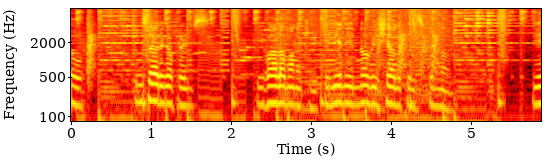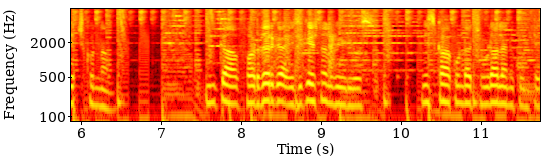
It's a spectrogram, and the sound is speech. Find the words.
సో చూసారుగా ఫ్రెండ్స్ ఇవాళ మనకి తెలియని ఎన్నో విషయాలు తెలుసుకున్నాం నేర్చుకున్నాం. ఇంకా ఫర్దర్గా ఎడ్యుకేషనల్ వీడియోస్ మిస్ కాకుండా చూడాలనుకుంటే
